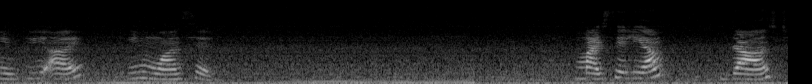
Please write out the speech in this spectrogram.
nuclei in one cell. Mycelium branched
